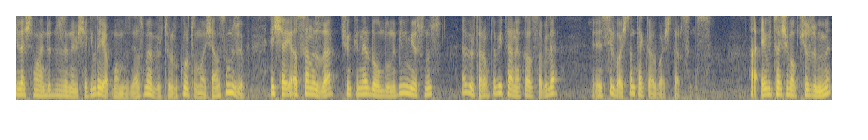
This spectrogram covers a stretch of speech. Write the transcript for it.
ilaçlamayı da düzenli bir şekilde yapmamız lazım. Öbür türlü kurtulma şansımız yok. Eşyayı atsanız da çünkü nerede olduğunu bilmiyorsunuz. Öbür tarafta bir tane kalsa bile e, sil baştan tekrar başlarsınız. Ha, evi taşımak çözüm mü?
